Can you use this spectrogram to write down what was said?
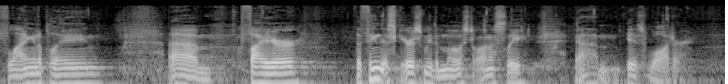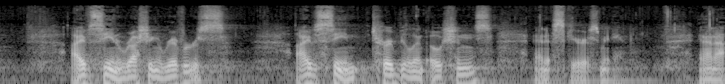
flying in a plane, um, fire. The thing that scares me the most, honestly, um, is water. I've seen rushing rivers, I've seen turbulent oceans, and it scares me. And I,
